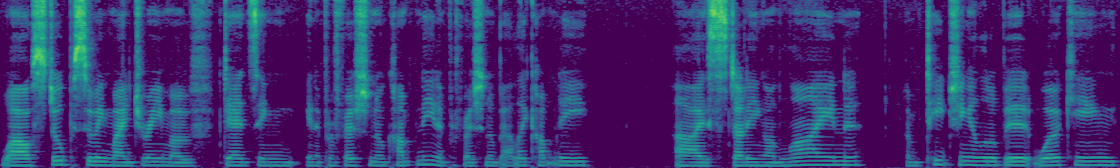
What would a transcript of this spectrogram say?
while still pursuing my dream of dancing in a professional company, in a professional ballet company. I studying online I'm teaching a little bit, working.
